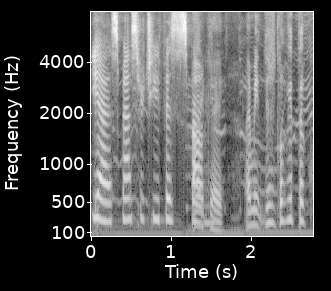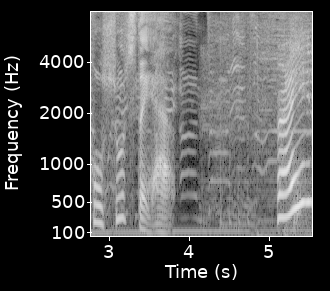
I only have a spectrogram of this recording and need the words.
Yes, Master Chief is a Spartan. Okay. I mean, just look at the cool suits they have. Right?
